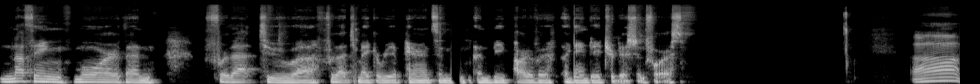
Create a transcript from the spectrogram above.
nothing more than for that to uh, for that to make a reappearance and and be part of a, a game day tradition for us. Uh,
